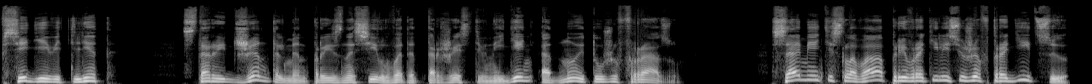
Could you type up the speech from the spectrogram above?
Все девять лет старый джентльмен произносил в этот торжественный день одну и ту же фразу. Сами эти слова превратились уже в традицию,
